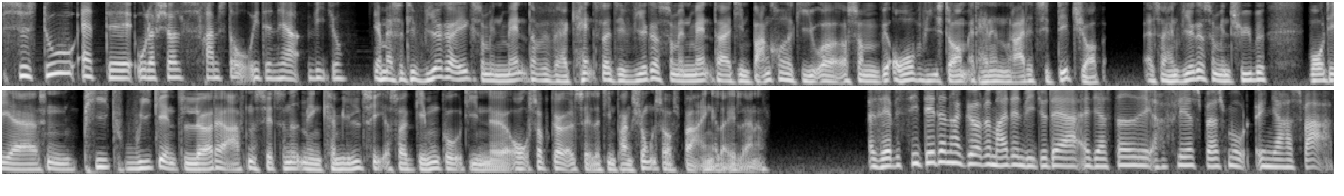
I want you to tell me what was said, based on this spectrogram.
synes du, at øh, Olaf Scholz fremstår i den her video? Jamen altså, det virker ikke som en mand, der vil være kansler. Det virker som en mand, der er din bankrådgiver, og som vil overbevise dig om, at han er den rette til det job. Altså, han virker som en type, hvor det er sådan peak weekend lørdag aften at sætte sig ned med en kamillete og så gennemgå din øh, årsopgørelse eller din pensionsopsparing eller et eller andet. Altså jeg vil sige, det den har gjort ved mig, den video, det er, at jeg stadig har flere spørgsmål, end jeg har svar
